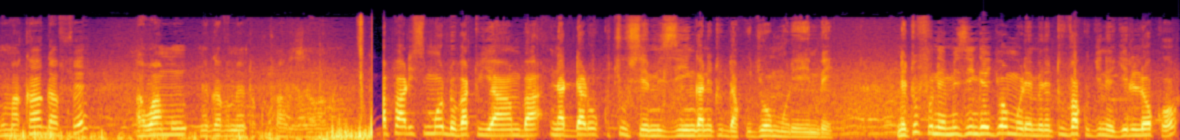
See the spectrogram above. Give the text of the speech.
mu maka gaffe awamu ne gavumenti okutwaliza awamu. Paris modo batuyamba naddala okukyusa emizinga ne tudda ku gy'omulembe. Ne tufuna emizinga egy'omulembe ne tuva ku gino egiri loko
